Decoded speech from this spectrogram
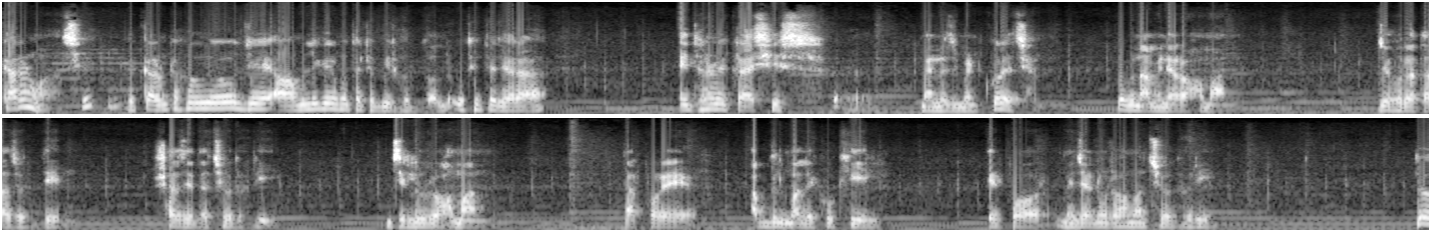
কারণও আছে। কারণটা হলো যে আওয়ামী লীগের মতো একটা বৃহৎ দল অতীতে যারা এই ধরনের ক্রাইসিস ম্যানেজমেন্ট করেছেন যেমন আমিনা রহমান জহুরা তাজউদ্দিন সাজেদা চৌধুরী, জিল্লুর রহমান, তারপরে আব্দুল মালিক উকিল, এরপর মিজানুর রহমান চৌধুরী। তো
